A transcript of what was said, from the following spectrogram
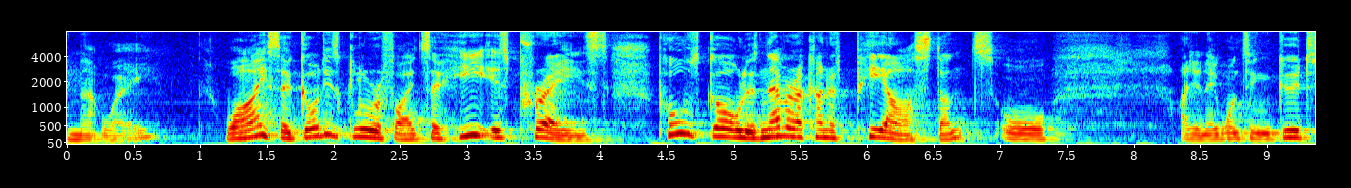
in that way. Why? So God is glorified, so he is praised. Paul's goal is never a kind of PR stunt or, I don't know, wanting good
